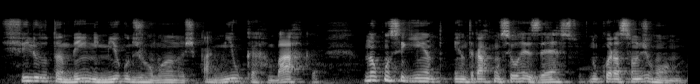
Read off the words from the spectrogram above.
filho do também inimigo dos romanos Amílcar Barca, não conseguia entrar com seu exército no coração de Roma.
